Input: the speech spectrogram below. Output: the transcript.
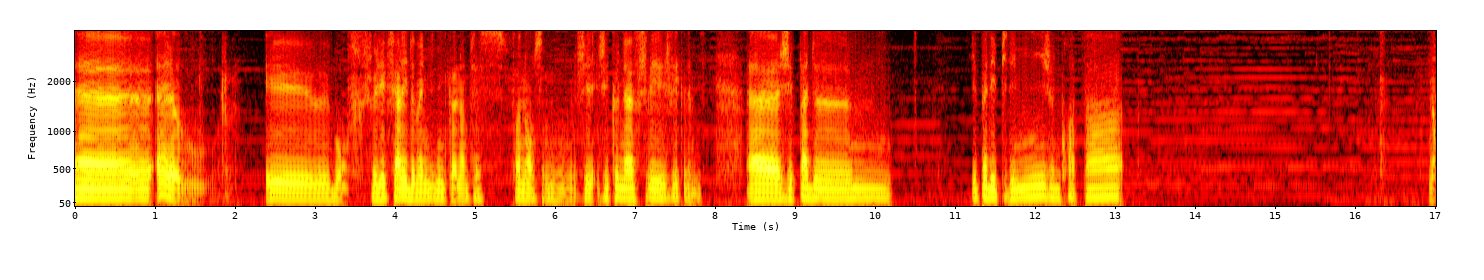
Euh, alors, et bon, je vais les faire les domaines vinicoles. Hein. Enfin non, j'ai que 9, je vais, je vais économiser. Euh, j'ai pas de, j'ai pas d'épidémie, je ne crois pas. Non,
